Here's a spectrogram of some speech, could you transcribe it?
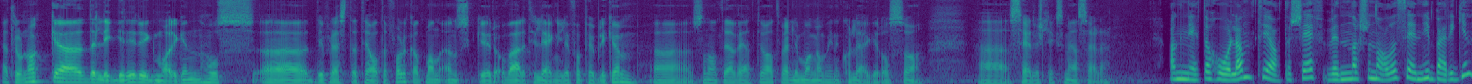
Jeg tror nok eh, det ligger i ryggmargen hos eh, de fleste teaterfolk at man ønsker å være tilgjengelig for publikum. Sånn at jeg vet jo at veldig mange av mine kolleger også ser det slik som jeg ser det. Agnete Haaland, teatersjef ved Den nasjonale scenen i Bergen,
